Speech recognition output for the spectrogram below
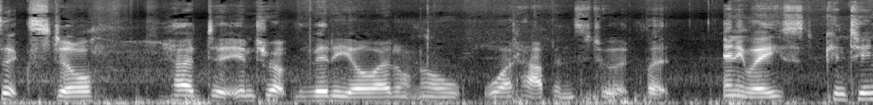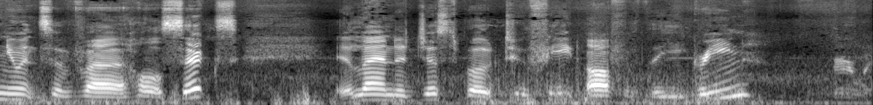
six still. Had to interrupt the video. I don't know what happens to it, but anyways, continuance of uh, hole six. It landed just about two feet off of the green. Fairway.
